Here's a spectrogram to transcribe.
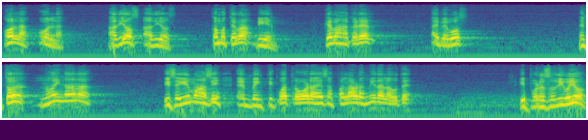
Hola, hola. Adiós, adiós. ¿Cómo te va? Bien. ¿Qué vas a querer? Ay, bebos. Entonces, no hay nada. Y seguimos así, en 24 horas esas palabras, mírala usted. Y por eso digo yo,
